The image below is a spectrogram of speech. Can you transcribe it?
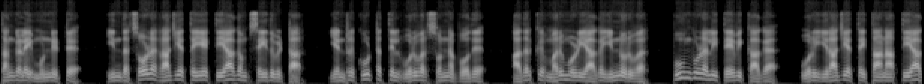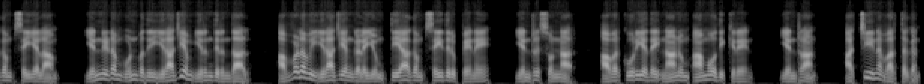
தங்களை முன்னிட்டு இந்த சோழ ராஜ்யத்தையே தியாகம் செய்துவிட்டார் என்று கூட்டத்தில் ஒருவர் சொன்னபோது அதற்கு மறுமொழியாக இன்னொருவர் பூங்குழலி தேவிக்காக ஒரு இராஜ்யத்தை தானா தியாகம் செய்யலாம். என்னிடம் ஒன்பது இராஜ்யம் இருந்திருந்தால் அவ்வளவு இராஜ்யங்களையும் தியாகம் செய்திருப்பேனே என்று சொன்னார். அவர் கூறியதை நானும் ஆமோதிக்கிறேன் என்றான் அச்சீன வர்த்தகன்.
